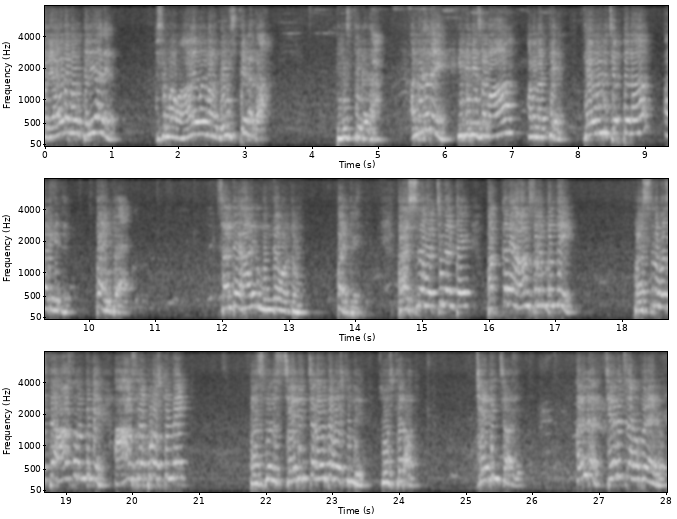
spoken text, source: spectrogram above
మరి ఎవడో మనకు తెలియాలి. అసలు మన ఆలయం మనం తెలిస్తే కదా. తెలిస్తే కదా. అందుకనే ఇది నిజమా అన్నదంతే దేవుడు చెప్పినా అడిగింది. పడిపోయా సందేహానికి ముందే ఉంటాం. పడిపోయింది. ప్రశ్న వచ్చిందంటే పక్కనే ఆన్సర్ ఉంటుంది. ప్రశ్న వస్తే ఆన్సర్ ఉంటుంది. ఆన్సర్ ఎప్పుడు వస్తుంది? ప్రశ్నలు ఛేదించగలిగితే వస్తుంది. చూస్తే రాదు. ఛేదించాలి. కనుక ఛేదించలేకపోయారు.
